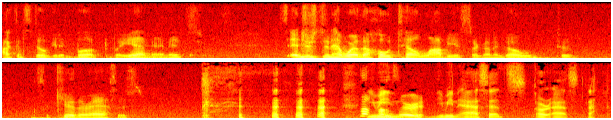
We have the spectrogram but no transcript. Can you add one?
I could still get it booked. But yeah, man, it's it's interesting how where the hotel lobbyists are going to go to secure their asses. You mean you mean assets or ass?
